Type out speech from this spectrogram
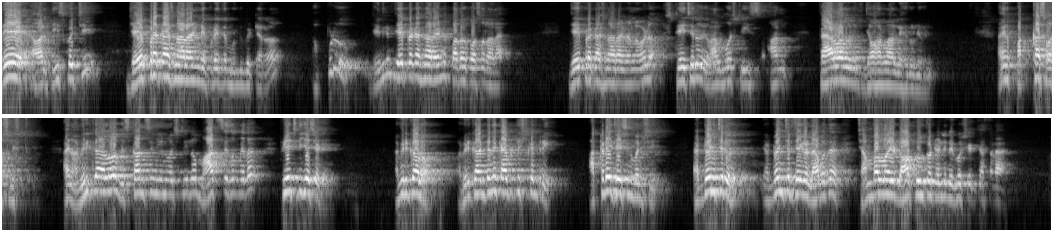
అదే వాళ్ళు తీసుకొచ్చి జయప్రకాష్ నారాయణని ఎప్పుడైతే ముందు పెట్టారో అప్పుడు ఎందుకంటే జయప్రకాష్ నారాయణ పదవి కోసం రాలే. జయప్రకాష్ నారాయణ అన్నవాడు stature almost is on parallel with Jawaharlal Nehru level ఆయన పక్కా సోషలిస్ట్. ఆయన అమెరికాలో విస్కాన్సిన్ యూనివర్సిటీలో మార్క్సిజం మీద పిహెచ్డి చేశాడు. అమెరికాలో. అమెరికా అంటేనే క్యాపిటలిస్ట్ కంట్రీ. అక్కడే చేసిన మనిషి. అడ్వెంచర్ అడ్వెంచర్ చేయగలడు. లేకపోతే చంబల్లో ఈ డాకులతో వెళ్ళి నెగోషియేట్ చేస్తాడా?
